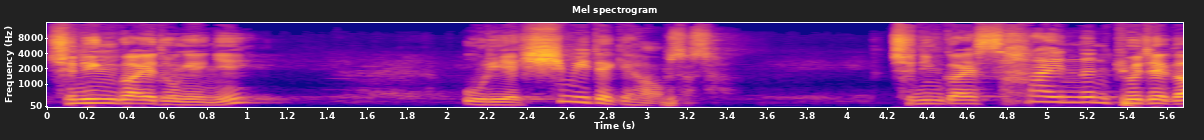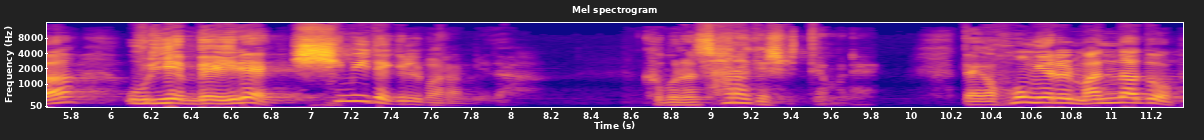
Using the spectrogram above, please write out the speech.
주님과의 동행이 우리의 힘이 되게 하옵소서. 주님과의 살아있는 교제가 우리의 매일의 힘이 되기를 바랍니다. 그분은 살아계시기 때문에. 내가 홍해를 만나도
